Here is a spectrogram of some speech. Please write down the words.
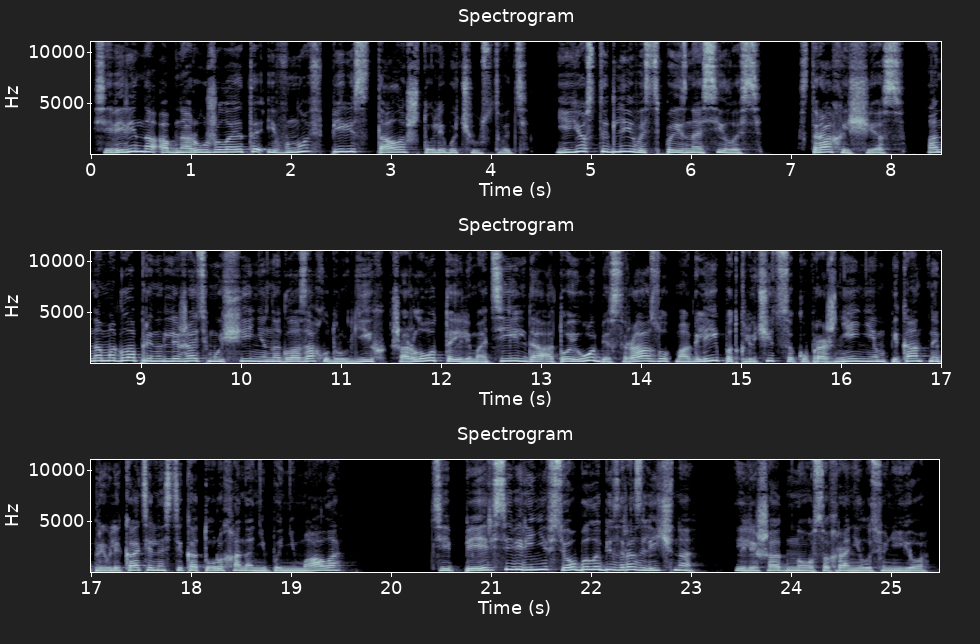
Северина обнаружила это и вновь перестала что-либо чувствовать. Ее стыдливость поизносилась, страх исчез. Она могла принадлежать мужчине на глазах у других. Шарлотта или Матильда, а то и обе сразу, могли подключиться к упражнениям, пикантной привлекательности которых она не понимала Теперь Северине все было безразлично, и лишь одно сохранилось у нее –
